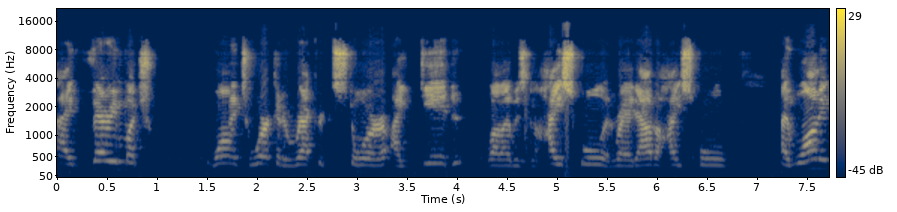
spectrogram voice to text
I very much wanted to work at a record store. I did while I was in high school and right out of high school. I wanted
